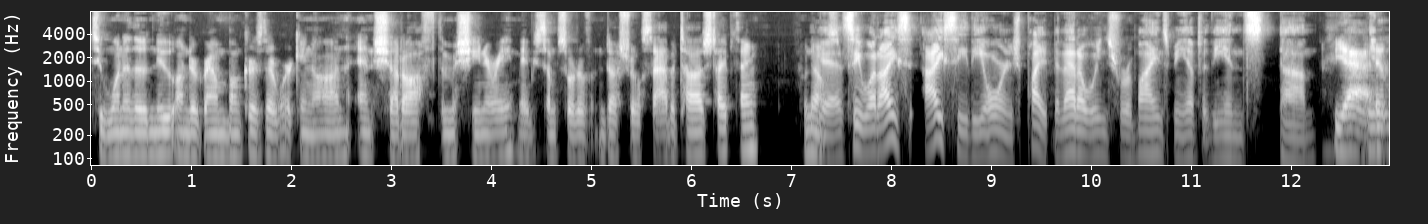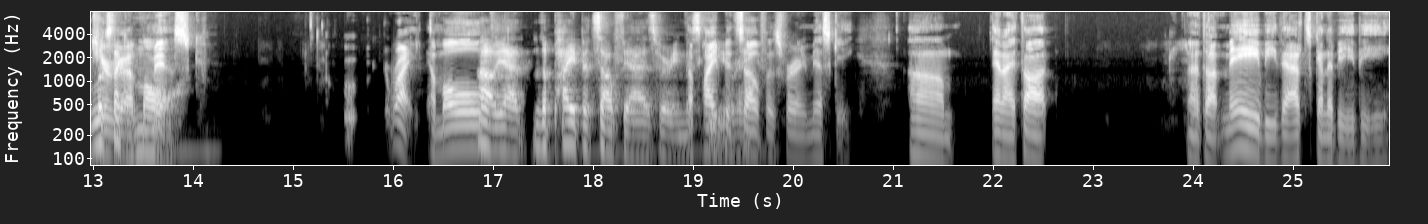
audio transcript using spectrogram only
to one of the new underground bunkers they're working on and shut off the machinery, maybe some sort of industrial sabotage type thing. Who knows? yeah. See what i i see the orange pipe, and that always reminds me of the ins, um, Yeah, it looks like a mole. MISC. Right, a mold. Oh yeah, the pipe itself, yeah, is very the pipe you're right. itself is very misky. Um, and I thought, I thought maybe that's going to be the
